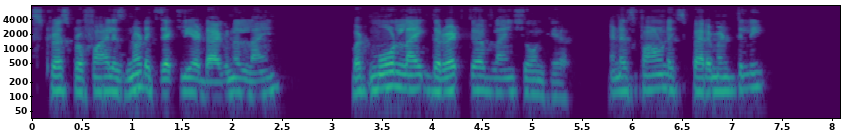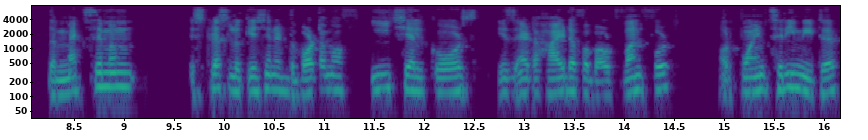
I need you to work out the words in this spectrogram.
stress profile is not exactly a diagonal line, but more like the red curved line shown here and as found experimentally, the maximum stress location at the bottom of each shell course is at a height of about 1 foot or 0.3 meter.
